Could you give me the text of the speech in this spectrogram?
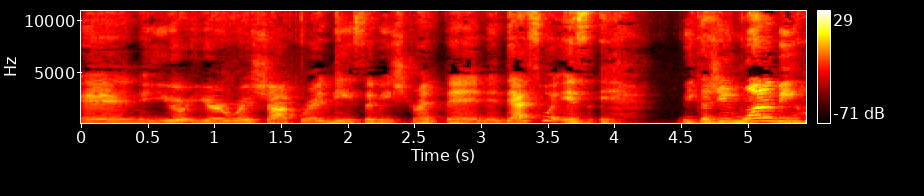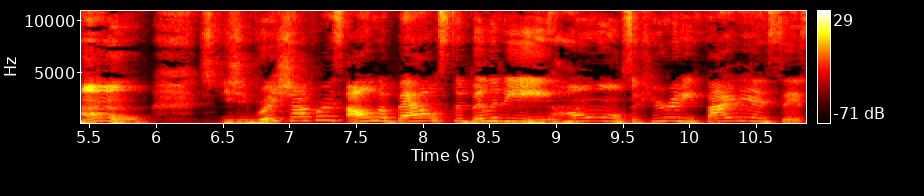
And your your root chakra needs to be strengthened. And that's what is... Because you want to be home. Root chakra is all about stability, home, security, finances.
